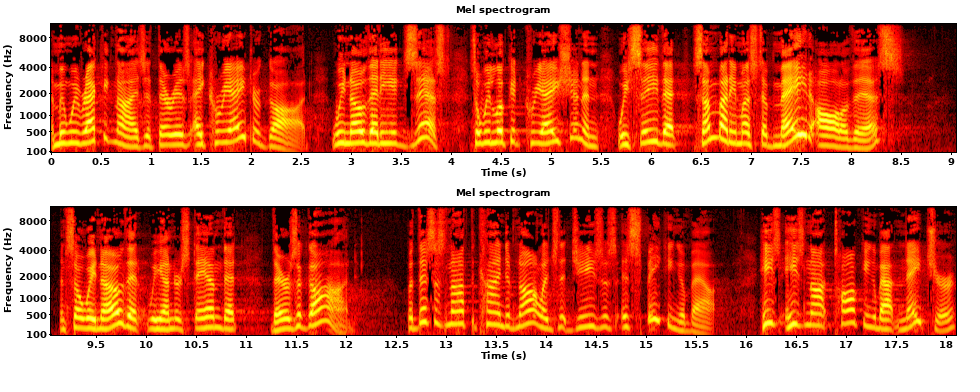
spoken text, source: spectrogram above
I mean, we recognize that there is a creator God. We know that He exists. So we look at creation and we see that somebody must have made all of this. And so we know that we understand that there's a God. But this is not the kind of knowledge that Jesus is speaking about. He's, he's not talking about nature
